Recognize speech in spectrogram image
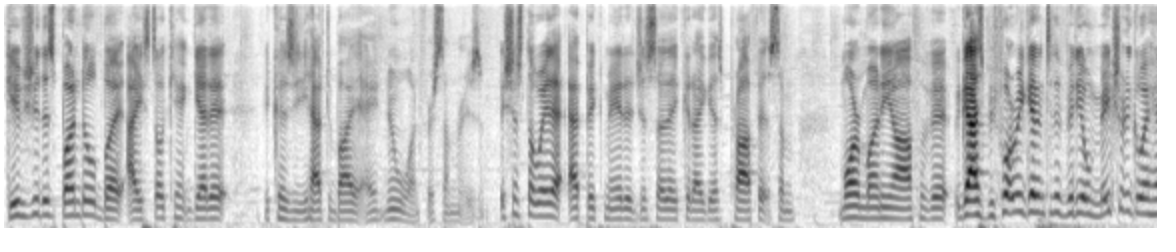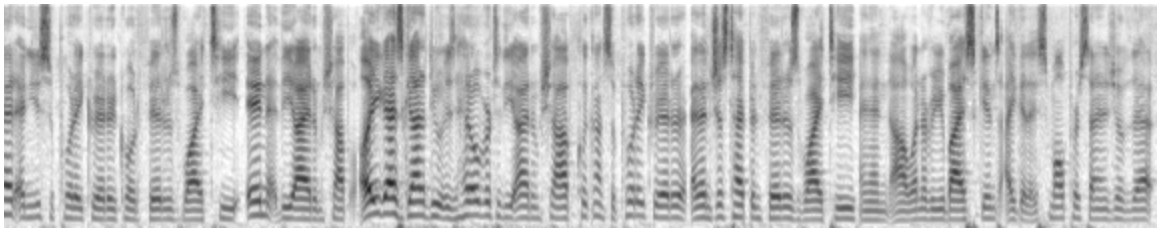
gives you this bundle, but I still can't get it because you have to buy a new one for some reason. It's just the way that Epic made it just so they could, I guess, profit some more money off of it. But guys, before we get into the video, make sure to go ahead and use support a creator code FADERSYT in the item shop. All you guys got to do is head over to the item shop, click on support a creator, and then just type in FADERSYT. And then uh, whenever you buy skins, I get a small percentage of that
